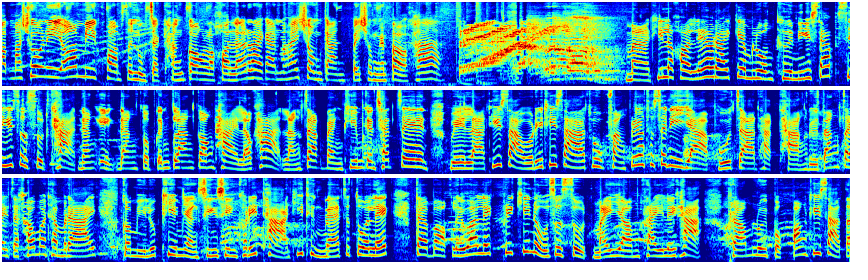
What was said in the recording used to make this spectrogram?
ลับมาช่วงนี้อ้อมมีความสนุกจากทั้งกองละครและรายการมาให้ชมกันไปชมกันต่อค่ะม มาที่ละครเล่ร้ายเกมลวงคืนนี้แซ่บซีสุดๆ ค่ะ นางเอกดังตบกันกลางกองถ่ายแล้วค่ะ หลังจากแบ่งทีมกันชัดเจน เวลาที่สาววริธิสาถูกฝั่งเปรี้ยวทัศนียาพูดจาถักถางหรือตั้งใจจะเข้ามาทำร้าย ก็มีลูกทีมอย่างชิงชิงคริษฐาที่ถึงแม้จะตัวเล็ก แต่บอกเลยว่าเล็กพริกขี้หนูสุดๆ ไม่ยอมใครเลยค่ะ พร้อมลุยปกป้องที่สาต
